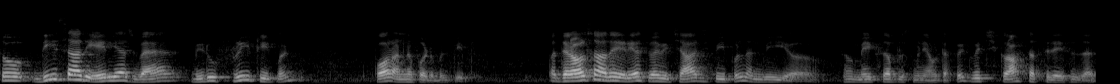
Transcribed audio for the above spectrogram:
So, these are the areas where we do free treatment for unaffordable people. But there are also other areas where we charge people and we uh, you know, make surplus money out of it, which cross subsidizes us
